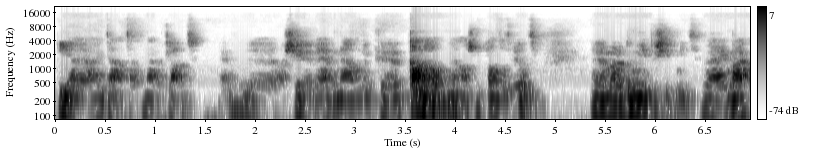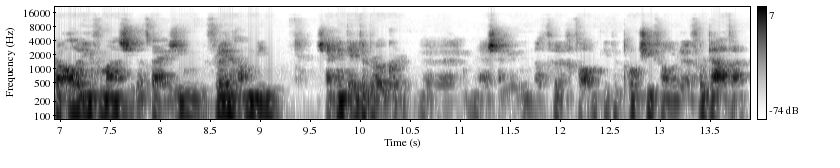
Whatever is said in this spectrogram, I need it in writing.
PII-data naar de cloud. Uh, als je, we hebben namelijk, kan wel, als een klant dat wilt, maar dat doen we in principe niet. Wij maken alle informatie dat wij zien volledig anoniem. We zijn geen databroker, we zijn in dat geval ook niet een proxy voor, voor data.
